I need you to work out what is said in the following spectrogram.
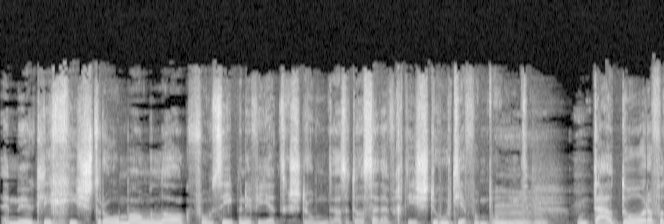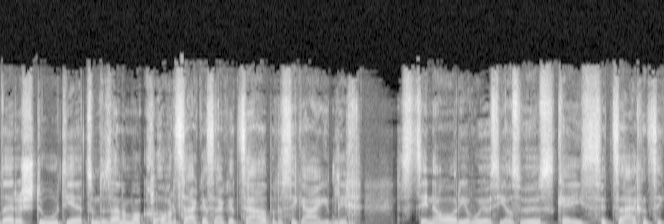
eine mögliche Strommangellage von 47 Stunden. Also das sagt einfach die Studie vom Bund. Mhm. Und die Autoren von dieser Studie, um das auch nochmal klar zu sagen, sagen selber, dass sie eigentlich das Szenario, das ja sie als Worst Case bezeichnen, sei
